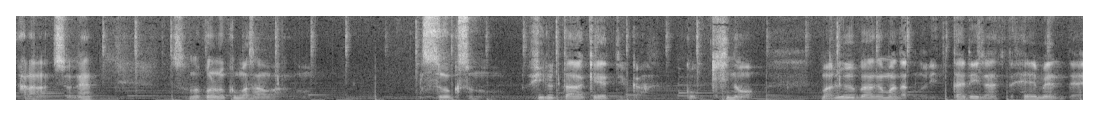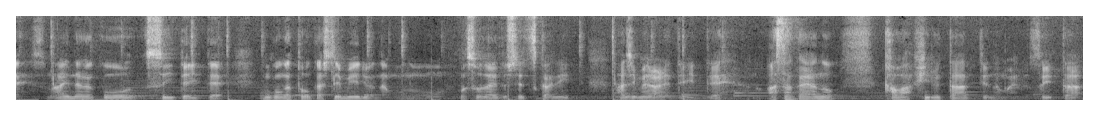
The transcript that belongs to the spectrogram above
からなんですよね。その頃のクマさんはあのすごくそのフィルター系っていうかこう木の、まあ、ルーバーがまだこの立体的じゃなくて平面でその間がこう空いていて向こうが透過して見えるようなものを、まあ、素材として使い始められていて朝霞屋の革フィルターっていう名前のついた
